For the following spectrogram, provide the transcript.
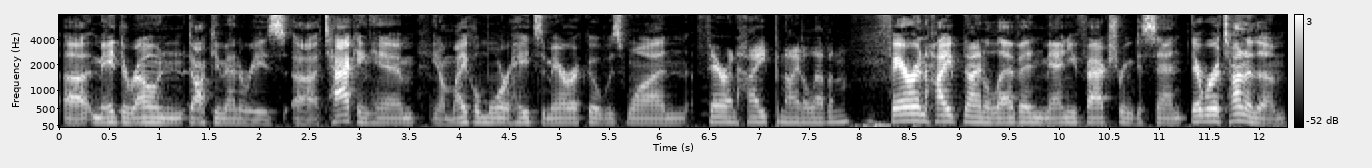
uh, made their own documentaries uh, attacking him. You know, Michael Moore Hates America was one. FahrenHYPE 9/11. FahrenHYPE 9/11, Manufacturing Dissent. There were a ton of them.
